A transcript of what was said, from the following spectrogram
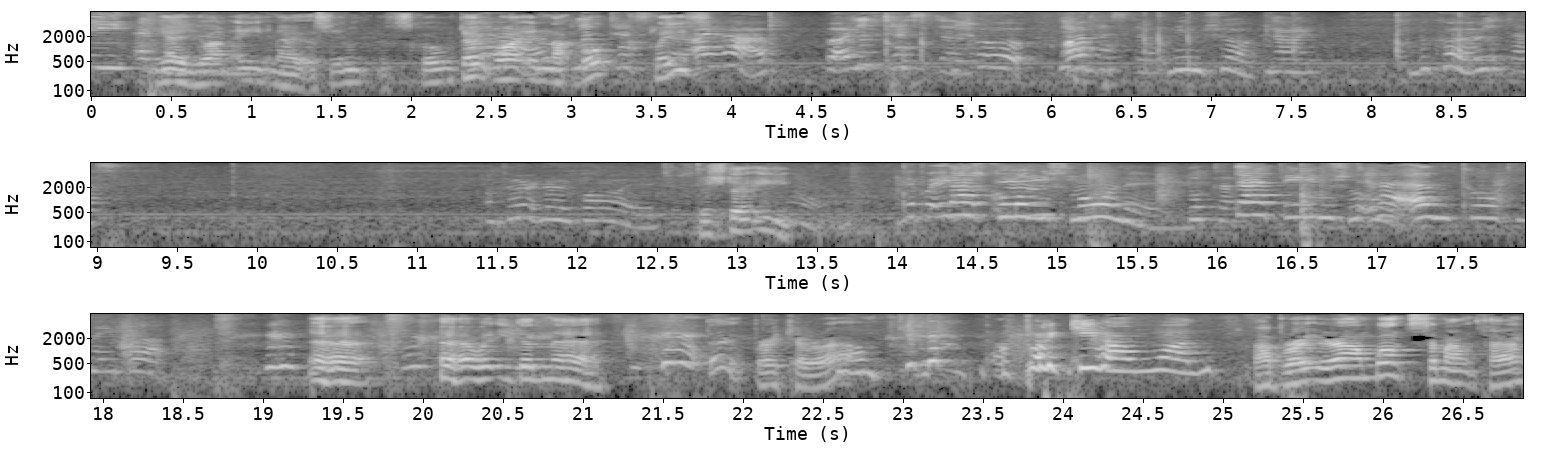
eat anything. Yeah, you aren't eating out at school. Don't write in that book, please. I have, but I just test her. Sure. I test her. Liam, sure. No. Because. I don't know why. I just Because you don't eat. Yeah, but he just come on this morning. Daddy Kitten told me that. what you done there? Don't break her arm. I'll break you on one. I broke your arm once, Samantha.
